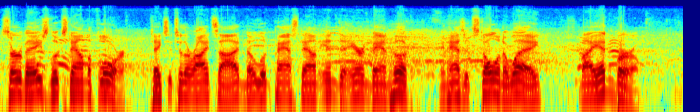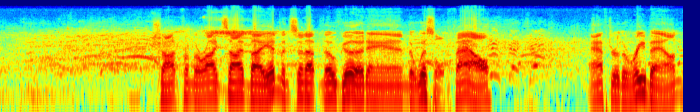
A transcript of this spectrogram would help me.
surveys, looks down the floor, takes it to the right side. No look pass down into Aaron Van Hook, and has it stolen away by Edinburgh. Shot from the right side by Edmondson up no good, and a whistle. Foul after the rebound.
